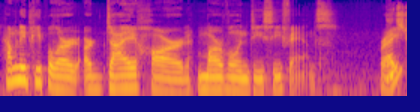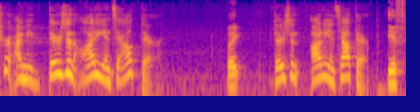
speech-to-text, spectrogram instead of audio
How many people are are die hard Marvel and DC fans? Right? that's true. I mean, there's an audience out there. Like There's an audience out there. If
